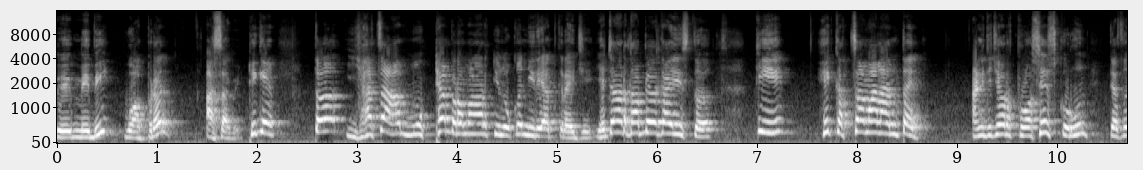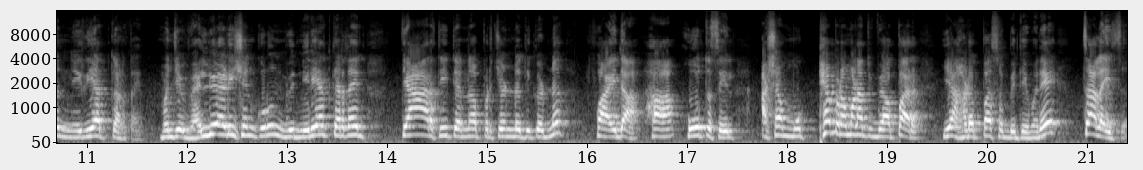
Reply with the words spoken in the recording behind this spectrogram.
मे बी वापरत असावे. ठीक आहे? तर ह्याचा मोठ्या प्रमाणावरती लोक निर्यात करायची. याचा अर्थ आपल्याला काय दिसतं की हे कच्चा माल आणतायत. आणि त्याच्यावर प्रोसेस करून त्याचं निर्यात करतायत. म्हणजे व्हॅल्यू ॲडिशन करून वि- निर्यात करतायत. त्या अर्थी त्यांना प्रचंड तिकडनं फायदा हा होत असेल. अशा मोठ्या प्रमाणात व्यापार या हडप्पा सभ्यतेमध्ये चालायचं.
